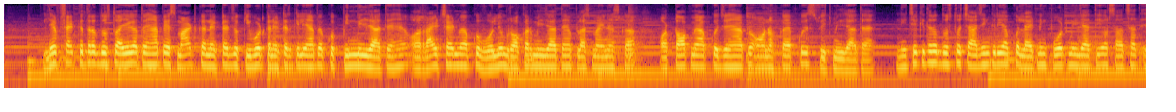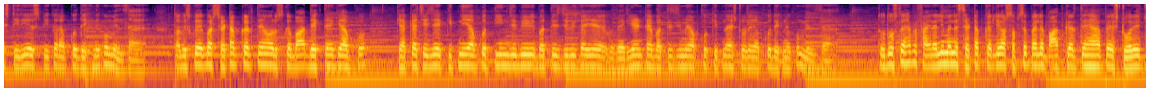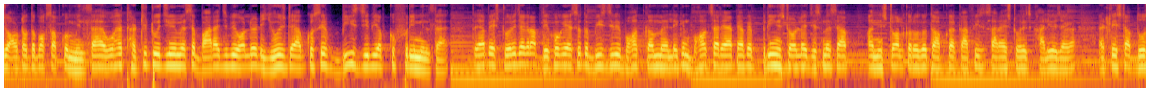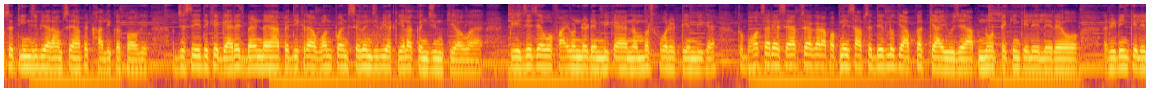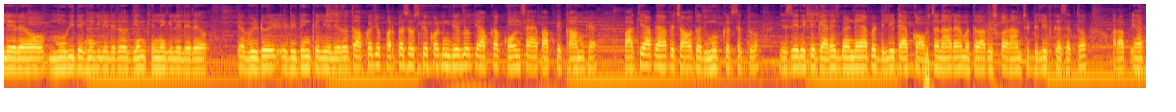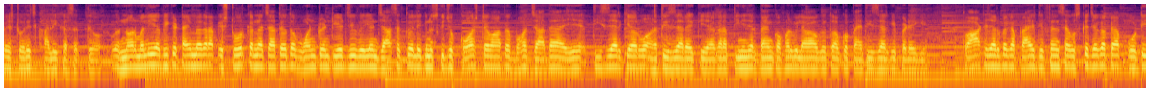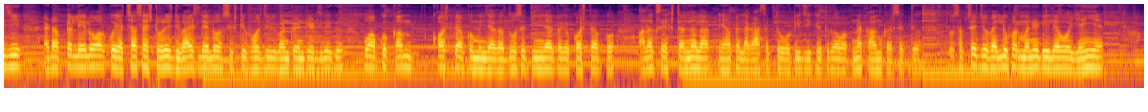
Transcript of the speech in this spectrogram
लेफ़्ट साइड की तरफ़ दोस्तों आइएगा तो यहाँ पे स्मार्ट कनेक्टर, जो कीबोर्ड कनेक्टर के लिए यहाँ पे आपको पिन मिल जाते हैं और राइट साइड में आपको वॉल्यूम रॉकर मिल जाते हैं, प्लस माइनस का, और टॉप में आपको जो है यहाँ पे ऑन ऑफ़ का आपको स्विच मिल जाता है। नीचे की तरफ़ दोस्तों चार्जिंग के लिए आपको लाइटनिंग पोर्ट मिल जाती है और साथ साथ स्टीरियो स्पीकर आपको देखने को मिलता है। तो अब इसको एक बार सेटअप करते हैं और उसके बाद देखते हैं कि आपको क्या क्या चीज़ें, कितनी आपको तीन जी बी बत्तीस जी का ये वेरियंट है, बत्तीस जी में आपको कितना स्टोरेज आपको देखने को मिलता है। तो दोस्तों, यहाँ पे फाइनली मैंने सेटअप कर लिया और सबसे पहले बात करते हैं यहाँ पे स्टोरेज जो आउट ऑफ़ द बॉक्स आपको मिलता है, वो है थर्टी टू जी बी में से बारह जी बी ऑलरेडी यूज़ है, आपको सिर्फ़ बीस जी बी आपको फ्री मिलता है। तो यहाँ पे स्टोरेज अगर आप देखोगे ऐसे तो बीस जी बी बहुत कम है, लेकिन बहुत सारे ऐप यहाँ पे प्री इंस्टॉल्ड है, जिसमें से आप अनइंस्टॉल करोगे तो आपका काफ़ी सारा स्टोरेज खाली हो जाएगा। एटलीस्ट आप दो से तीन जी आराम से यहाँ पे खाली कर पाओगे। अब जैसे ये देखिए गैरेज बैंड है, यहाँ पे दिख रहा है वन पॉइंट सेवन जी अकेला कंज्यूम किया हुआ है। पेजेज है, वो फाइव हंड्रेड एम बी का है नंबर फोर एट्टी एम का है। तो बहुत सारे ऐसे ऐप्स हैं, अगर आप अपने हिसाब से देख लो कि आपका क्या यूज़ है। आप नोट टेकिंग के लिए ले रहे हो रीडिंग के लिए ले रहे हो मूवी देखने के लिए ले रहे हो गेम खेलने के लिए ले रहे हो। या वीडियो एडिटिंग के लिए ले रहे हो तो आपका जो पर्पस है उसके अकॉर्डिंग देख लो कि आपका कौन सा ऐप आपके काम का है। बाकी आप यहाँ पे चाहो तो रिमूव कर सकते हो। जैसे ये देखिए गैरेज बैंड है, यहाँ पे डिलीट ऐप का ऑप्शन आ रहा है मतलब आप इसको आराम से डिलीट कर सकते हो और आप यहाँ पे स्टोरेज खाली कर सकते हो। नॉर्मली अभी के टाइम में अगर आप स्टोर करना चाहते हो तो वन ट्वेंटी एट जी जा सकते हो, लेकिन उसकी जो कॉस्ट है वहाँ पर बहुत ज़्यादा है। ये तीस हज़ार की और वो अड़तीस हज़ार की है। अगर आप तीन हज़ार बैंक ऑफ़र भी लगाओगे तो आपको पैंतीस हज़ार की पड़ेगी। तो आठ हज़ार रुपये का प्राइस डिफरेंस है। उसके जगह पे आप ओ टी जी अडाप्टर ले लो और कोई अच्छा सा स्टोरेज डिवाइस ले लो sixty four G B one twenty eight G B वो आपको कम कॉस्ट पे आपको मिल जाएगा। दो से तीन हज़ार रुपये के कॉस्ट पे आपको अलग से एक्सटर्नल ऐप यहाँ पे लगा सकते हो ओ टी जी के थ्रू आप अपना काम कर सकते हो। तो सबसे जो वैल्यू फॉर मनी डील है वो यही है।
